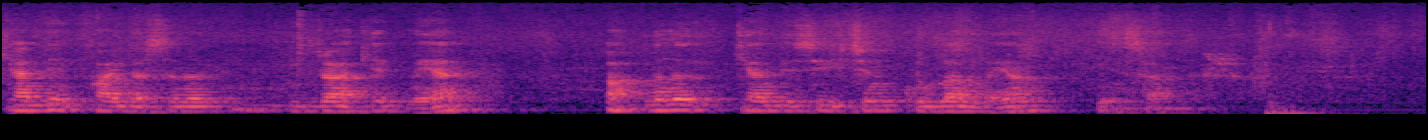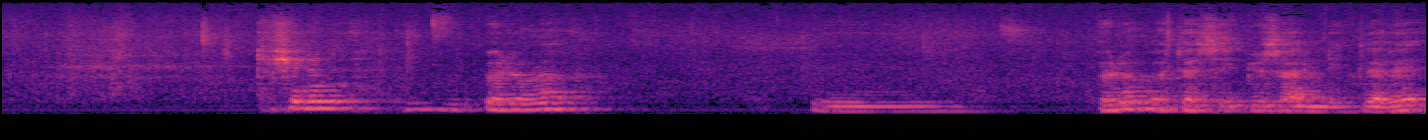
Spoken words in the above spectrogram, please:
kendi faydasını idrak etmeyen, aklını kendisi için kullanmayan insandır. Kişinin ölümü, ölüm ötesi güzellikleri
